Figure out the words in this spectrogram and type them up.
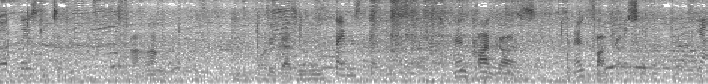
Oh, Italy. Ah. What do you guys mean? Famous things. And Guys. And Five Guys. Yeah.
